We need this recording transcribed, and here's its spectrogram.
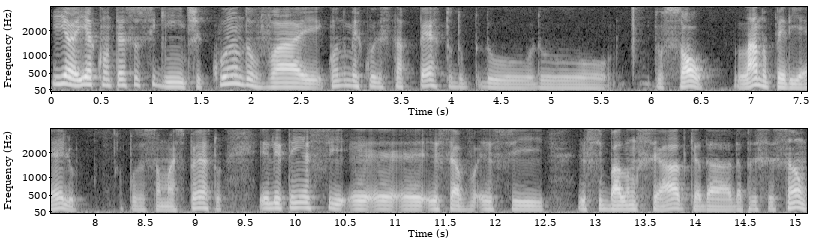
E aí acontece o seguinte, quando vai, quando o Mercúrio está perto do, do, do, do Sol, lá no periélio, a posição mais perto, ele tem esse, é, é, é esse, esse esse balanceado, que é da, da precessão,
